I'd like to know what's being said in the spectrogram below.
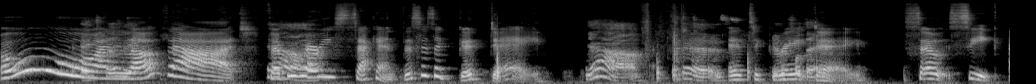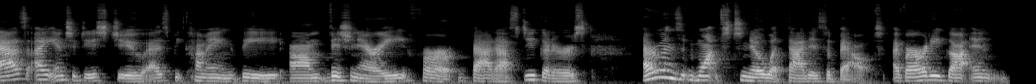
Oh, I love that. Yeah. February 2nd. This is a good day. Yeah, it is. It's a great day. day. So, Seek, as I introduced you as becoming the um, visionary for Badass Do Gooders, everyone wants to know what that is about. I've already gotten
